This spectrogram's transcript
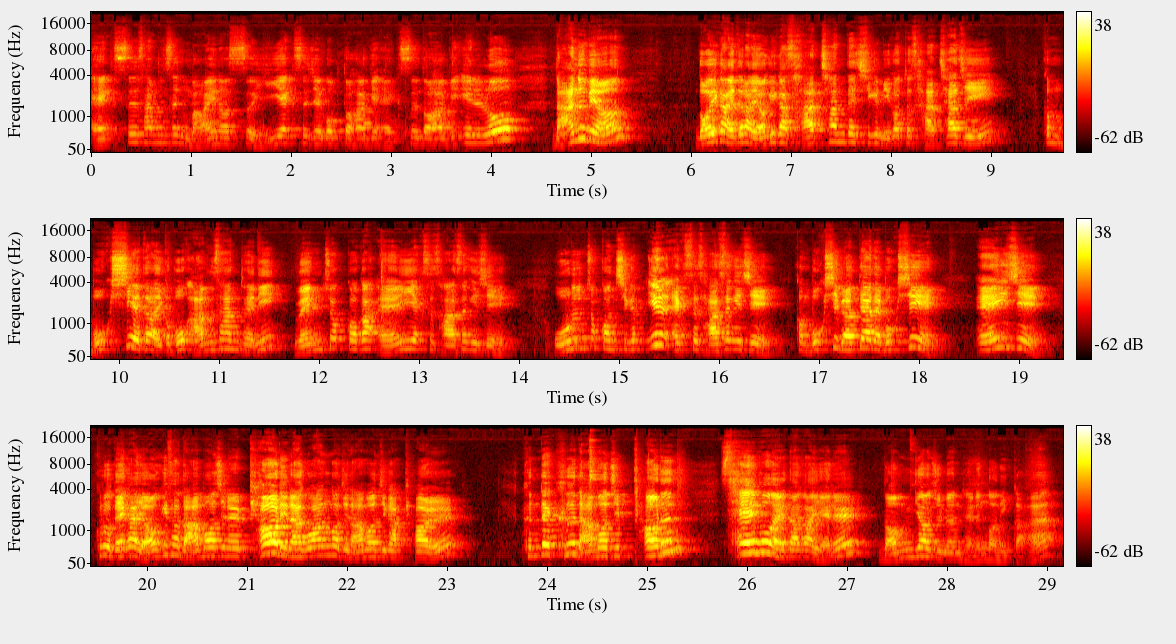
x 3승 마이너스 2x 제곱 더하기 x 더하기 1로 나누면 너희가 얘들아 여기가 4차인데 지금 이것도 4차지? 그럼 몫이 얘들아 이거 목 암산되니? 왼쪽 거가 ax 4승이지. 오른쪽 건 지금 1x 4승이지. 그럼 몫이 몇 돼야 돼? 몫이 a지. 그리고 내가 여기서 나머지를 별이라고 한 거지. 나머지가 별. 근데 그 나머지 별은 세모에다가 얘를 넘겨주면 되는 거니까.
